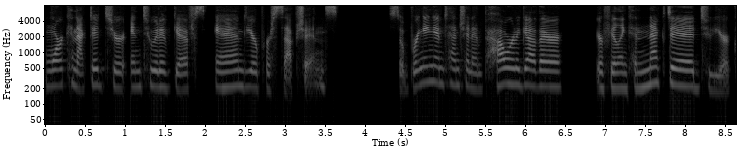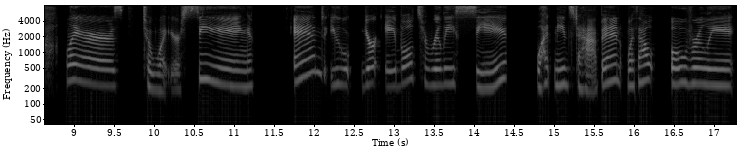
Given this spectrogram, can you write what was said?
more connected to your intuitive gifts and your perceptions. So, bringing intention and power together, you're feeling connected to your clairs, to what you're seeing, and you you're able to really see what needs to happen without overly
